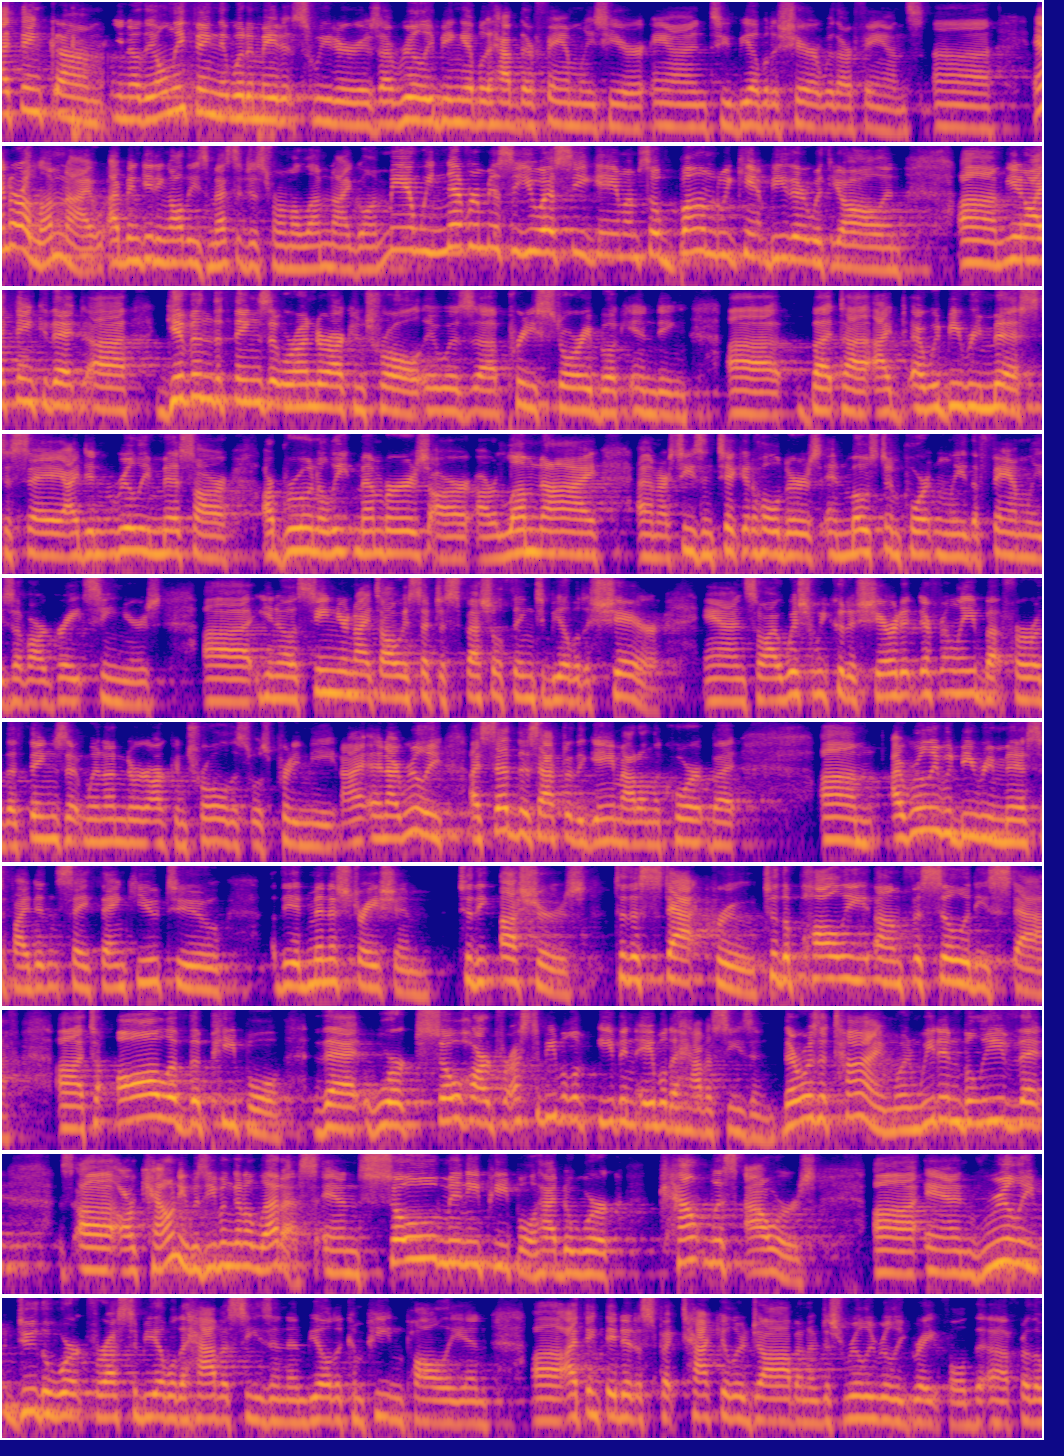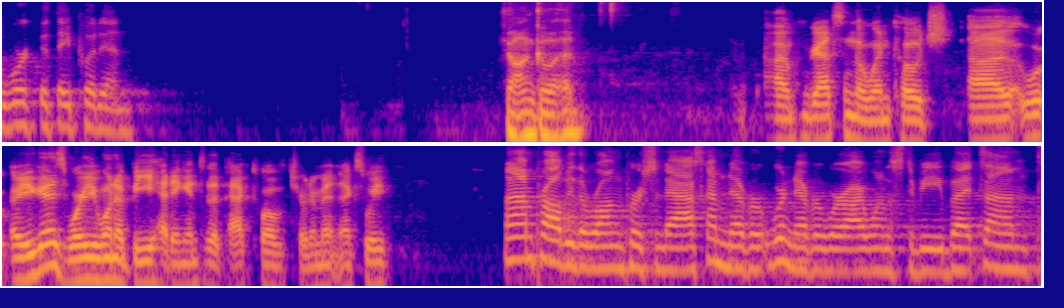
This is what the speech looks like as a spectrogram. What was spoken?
I think, um, you know, the only thing that would have made it sweeter is uh, really being able to have their families here and to be able to share it with our fans. Uh, and our alumni. I've been getting all these messages from alumni going, man, we never miss a USC game. I'm so bummed we can't be there with y'all. And, um, you know, I think that uh, given the things that were under our control, it was a pretty storybook ending. Uh, but uh, I, I, would be remiss to say I didn't really miss our, our Bruin Elite members, our, our alumni, and our season ticket holders, and most importantly, the families of our great seniors. Uh, you know, senior night's always such a special thing to be able to share. And so I wish we could have shared it differently, but for the things that went under our control, this was pretty neat. I, and I really, I said this after the game out on the court, but um, I really would be remiss if I didn't say thank you to the administration, to the ushers, to the stat crew, to the Pauley um, facilities staff, uh, to all of the people that worked so hard for us to be able to even able to have a season. There was a time when we didn't believe that uh, our county was even going to let us, and so many people had to work countless hours uh, and really do the work for us to be able to have a season and be able to compete in Pauley. And uh, I think they did a spectacular job, and I'm just really, really grateful uh, for the work that they put in. John, go ahead. Uh, congrats on the win, coach. Uh, are you guys where you want to be heading into the Pac-12 tournament next week? I'm probably the wrong person to ask. I'm never, we're never where I want us to be, but um,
